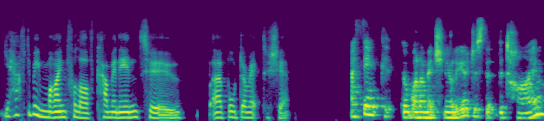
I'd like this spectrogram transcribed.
you have to be mindful of coming into uh, board directorship? I think the one I mentioned earlier, just that the time,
